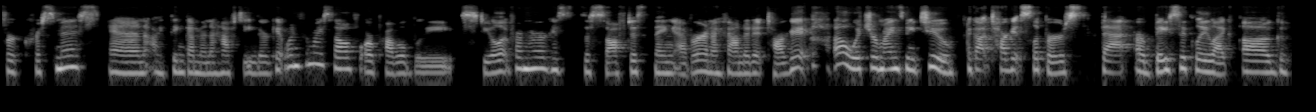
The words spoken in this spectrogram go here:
for Christmas. And I think I'm going to have to either get one for myself or probably steal it from her because it's the softest thing ever. And I found it at Target. Oh, which reminds me too, I got Target slippers that are basically like UGG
